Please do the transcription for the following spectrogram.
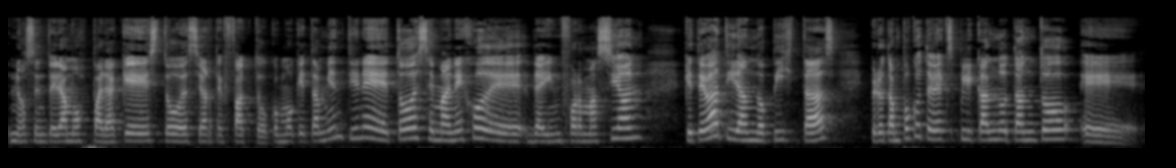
nos enteramos para qué es todo ese artefacto. Como que también tiene todo ese manejo de, información que te va tirando pistas, pero tampoco te va explicando tanto, eh,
